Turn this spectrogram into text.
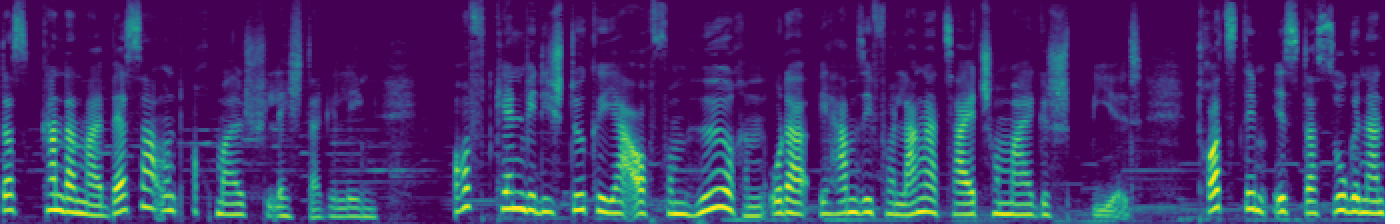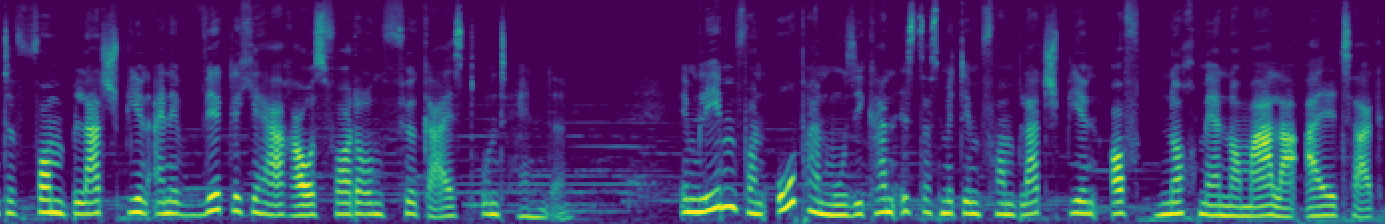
Das kann dann mal besser und auch mal schlechter gelingen. Oft kennen wir die Stücke ja auch vom Hören oder wir haben sie vor langer Zeit schon mal gespielt. Trotzdem ist das sogenannte vom Blattspielen eine wirkliche Herausforderung für Geist und Hände. Im Leben von Opernmusikern ist das mit dem vom Blattspielen oft noch mehr normaler Alltag.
